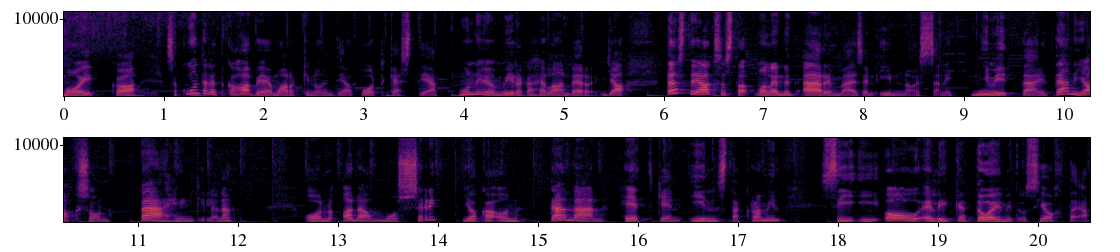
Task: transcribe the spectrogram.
Moikka! Sä kuuntelet kahvia ja markkinointia podcastia. Mun nimi on Mirka Helander ja tästä jaksosta mä olen nyt äärimmäisen innoissani. Nimittäin tämän jakson päähenkilönä on Adam Mosseri, joka on tämän hetken Instagramin CEO, eli toimitusjohtaja.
